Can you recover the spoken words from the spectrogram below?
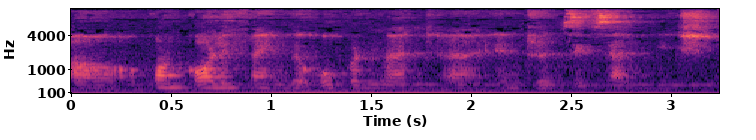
uh, upon qualifying the OPENMAT uh, entrance examination.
